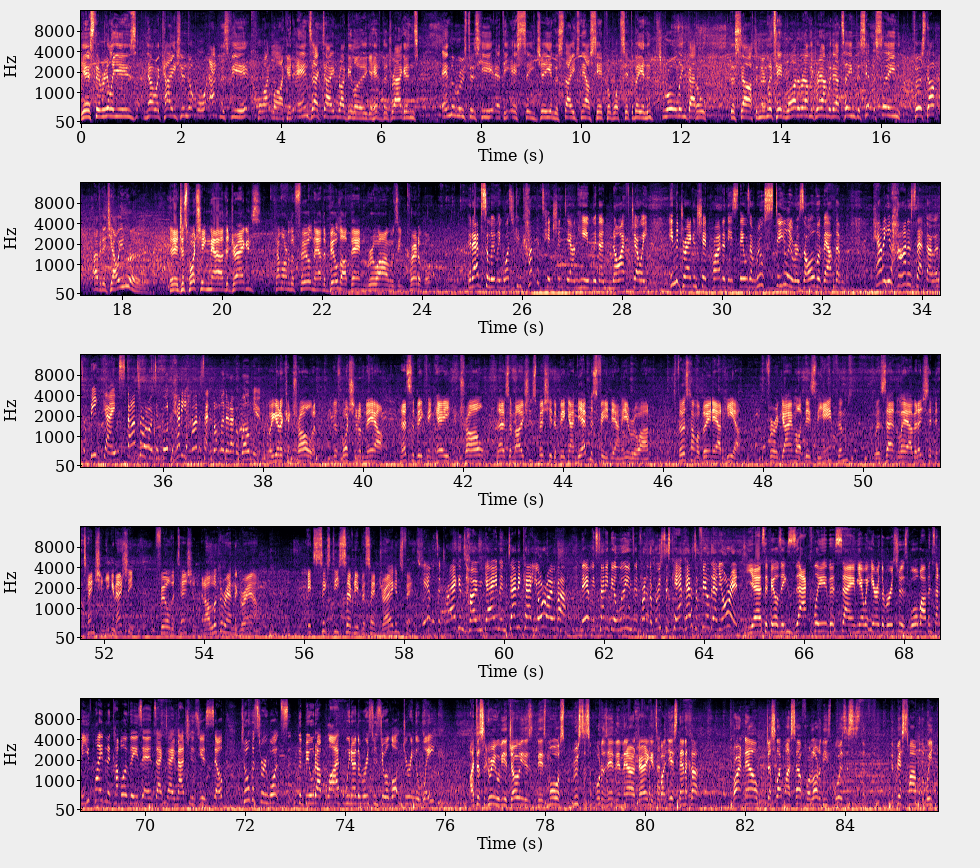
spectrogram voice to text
Yes, there really is no occasion or atmosphere quite like it. Anzac Day Rugby League ahead of the Dragons and the Roosters here at the SCG and the stage now set for what's set to be an enthralling battle this afternoon. Let's head right around the ground with our team to set the scene. First up, over to Joey Rue. Yeah, just watching uh, the Dragons come onto the field now. The build-up then, Ruan, was incredible. It absolutely was. You can cut the tension down here with a knife, Joey. In the Dragon Shed prior to this, there was a real steely resolve about them. How do you harness that though? It's a big game. Starts are always important. How do you harness that and not let it overwhelm you? Well, you got to control it. Just watching them now, that's the big thing. How you control those emotions, especially the big game. The atmosphere down here, Ruan. It's the first time I've been out here for a game like this. The anthems was that loud, but as you said, the tension. You can actually feel the tension. And I look around the ground, it's 60, 70% Dragons fans. Yeah, well, it's a Dragons home game, and Danica, you're over there with Sonny Bill Williams in front of the Roosters camp. How does it feel down your end? Yes, it feels exactly the same. Yeah, we're here at the Roosters warm up, and Sonny, you've played in a couple of these Anzac Day matches yourself. Talk us through what's the build up like. We know the Roosters do a lot during the week. I disagree with you, Joey. There's, there's more Rooster supporters there than there are Dragons. but yes, Danica, right now, just like myself, for a lot of these boys, this is the, the best time of the week.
